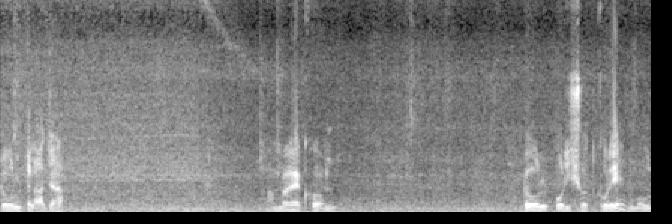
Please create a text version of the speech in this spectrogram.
টোল প্লাজা। আমরা এখন টোল পরিশোধ করে মূল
